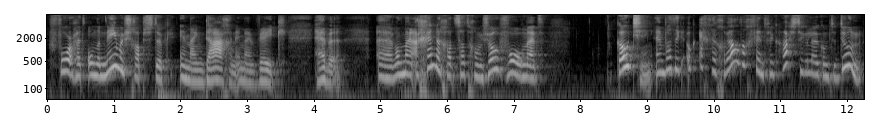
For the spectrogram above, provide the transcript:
voor het ondernemerschapstuk in mijn dagen, in mijn week hebben. Uh, want mijn agenda zat gewoon zo vol met coaching. En wat ik ook echt heel geweldig vind, vind ik hartstikke leuk om te doen.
